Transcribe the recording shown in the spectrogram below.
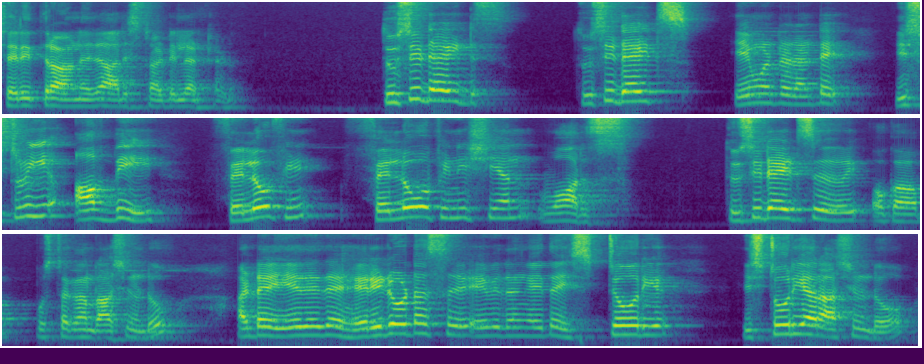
చరిత్ర అనేది అరిస్టాటిల్ అంటాడు. తుసిడైడ్స్ తుసిడైట్స్ ఏమంటాడంటే హిస్టరీ ఆఫ్ ది ఫెలోఫి ఫెలోఫినిషియన్ వార్స్. తుసిడైట్స్ ఒక పుస్తకాన్ని రాసిండు. అంటే ఏదైతే హెరిడోటస్ ఏ విధంగా అయితే హిస్టోరి హిస్టోరియా రాసిండో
